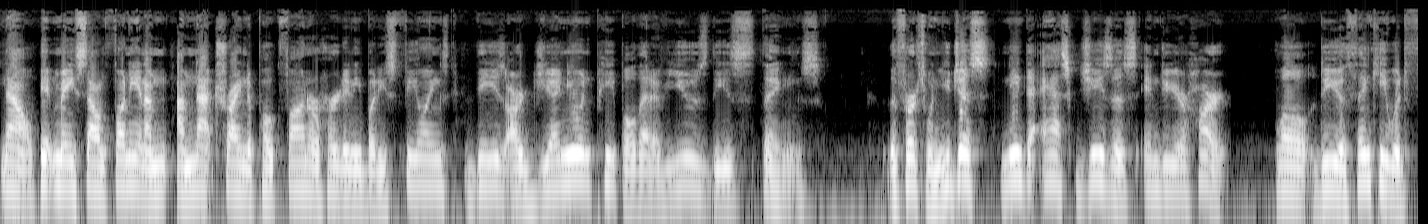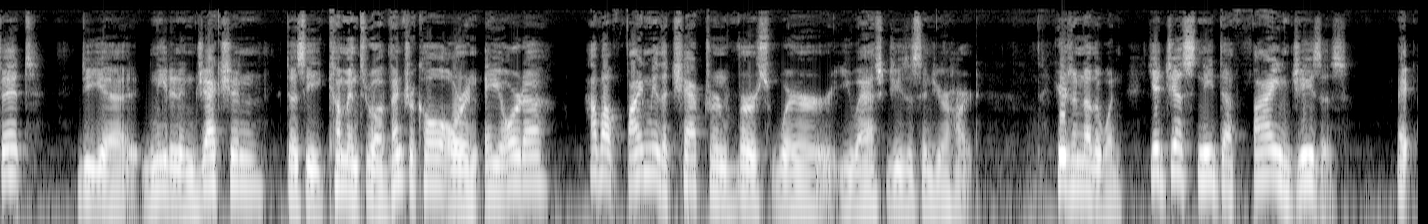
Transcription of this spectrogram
Now, it may sound funny and I'm I'm not trying to poke fun or hurt anybody's feelings. These are genuine people that have used these things. The first one, you just need to ask Jesus into your heart. Well, do you think he would fit? Do you need an injection? Does he come in through a ventricle or an aorta? How about find me the chapter and verse where you ask Jesus into your heart? Here's another one. You just need to find Jesus. Hey,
